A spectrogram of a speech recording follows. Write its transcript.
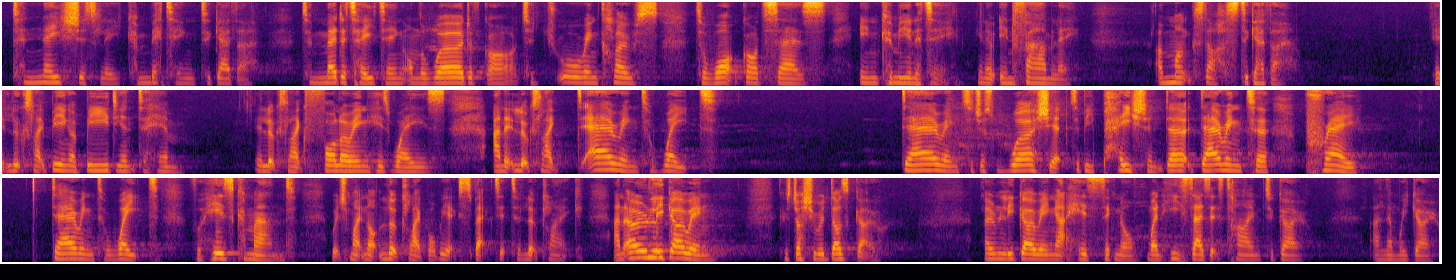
tenaciously committing together to meditating on the Word of God, to drawing close to what God says in community, you know, in family, amongst us together. It looks like being obedient to Him. It looks like following His ways. And it looks like daring to wait. Daring to just worship, to be patient, daring to pray, daring to wait for His command which might not look like what we expect it to look like. And only going, because Joshua does go, only going at his signal when he says it's time to go. And then we go.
